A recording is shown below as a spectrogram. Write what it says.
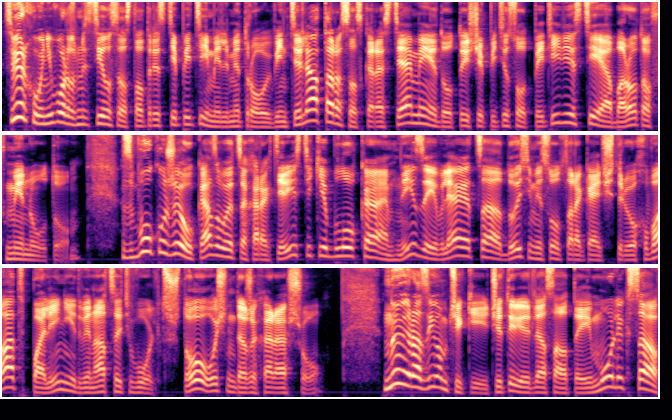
Сверху у него разместился 135 миллиметровый вентилятор со скоростями до 1550 оборотов в минуту. Сбоку же указываются характеристики блока и заявляется до 744 Вт по линии 12 вольт, что очень даже хорошо. Ну и разъемчики, 4 для SATA и Molex,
